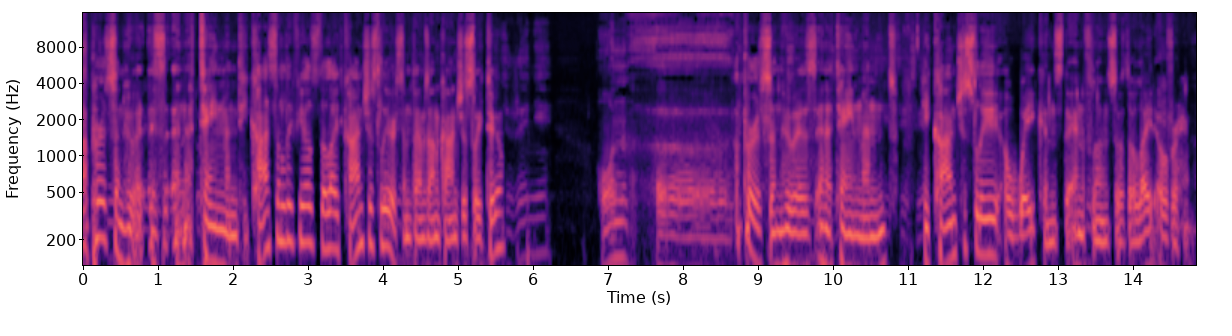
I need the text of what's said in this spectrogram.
A person who is in attainment, he constantly feels the light consciously or sometimes unconsciously too. A person who is in attainment, he consciously awakens the influence of the light over him.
